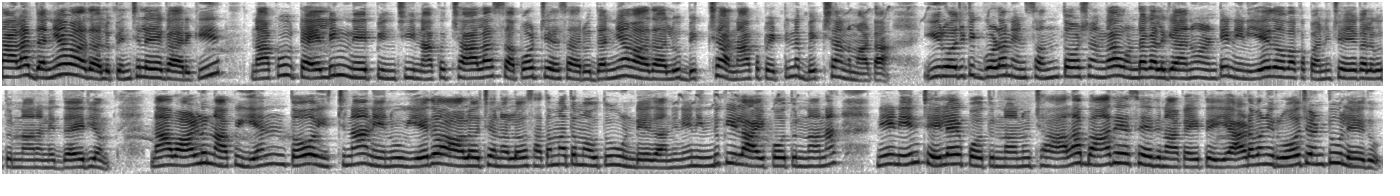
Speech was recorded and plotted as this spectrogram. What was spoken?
చాలా ధన్యవాదాలు పెంచలయ్య గారికి. నాకు టైలింగ్ నేర్పించి నాకు చాలా సపోర్ట్ చేశారు. ధన్యవాదాలు. భిక్ష. నాకు పెట్టిన భిక్ష అన్నమాట. ఈ రోజుటికి కూడా నేను సంతోషంగా ఉండగలిగాను అంటే నేను ఏదో ఒక పని చేయగలుగుతున్నాననే ధైర్యం. నా వాళ్ళు నాకు ఎంతో ఇచ్చినా నేను ఏదో ఆలోచనలో సతమతం అవుతూ ఉండేదాన్ని. నేను ఎందుకు ఇలా అయిపోతున్నానా? నేనేం చేయలేకపోతున్నాను? చాలా బాధ వేసేది నాకైతే. ఏడవని రోజంటూ లేదు.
